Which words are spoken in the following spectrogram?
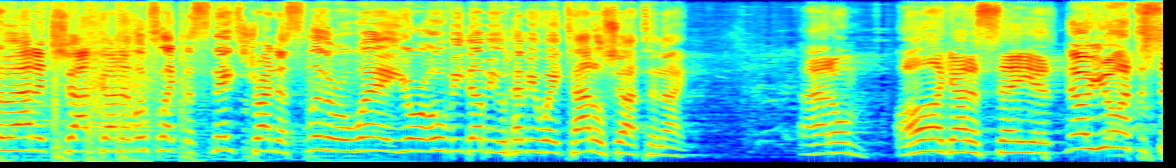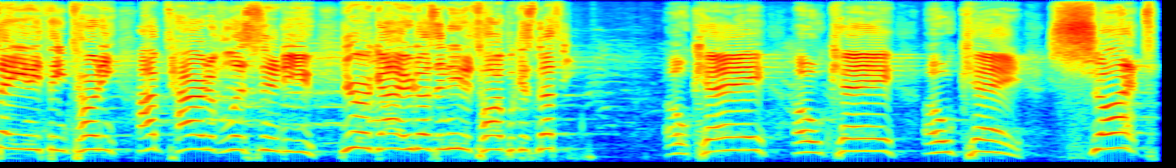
What about it, Shotgun? It looks like the snake's trying to slither away your OVW heavyweight title shot tonight. Adam, all I got to say is no, you don't have to say anything, Tony. I'm tired of listening to you. You're a guy who doesn't need to talk because nothing. Okay, okay, okay. Shut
